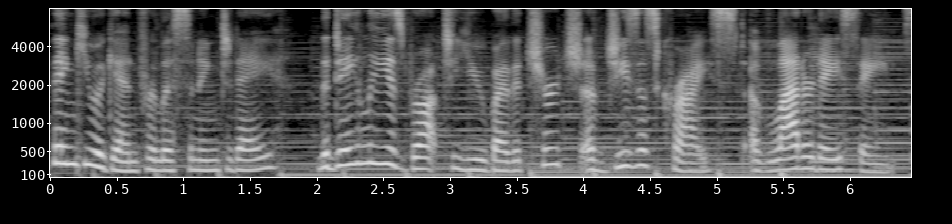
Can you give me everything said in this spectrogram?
Thank you again for listening today. The Daily is brought to you by The Church of Jesus Christ of Latter day Saints.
